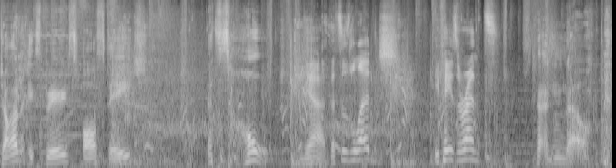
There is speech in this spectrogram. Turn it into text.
John experienced off stage. That's his home. Yeah, that's his ledge. He pays rent. no.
